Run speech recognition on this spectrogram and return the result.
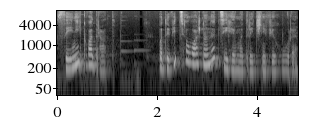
синій квадрат. Подивіться уважно на ці геометричні фігури.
